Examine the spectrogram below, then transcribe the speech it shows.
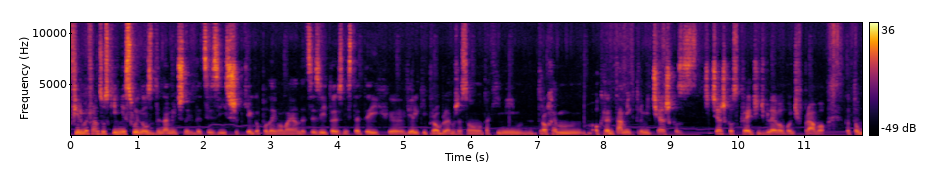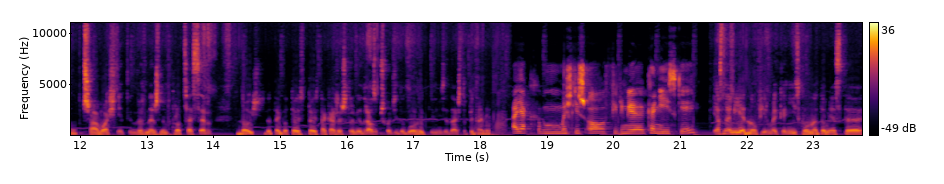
Firmy francuskie nie słyną z dynamicznych decyzji, z szybkiego podejmowania decyzji. To jest niestety ich e, wielki problem, że są takimi trochę okrętami, którymi ciężko, ciężko skręcić w lewo bądź w prawo. To, to trzeba właśnie tym wewnętrznym procesem dojść do tego. To jest, to jest taka rzecz, która mi od razu przychodzi do głowy, kiedy mi zadałeś to pytanie. A jak myślisz o firmie kenijskiej? Ja znam jedną firmę kenijską, natomiast e,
